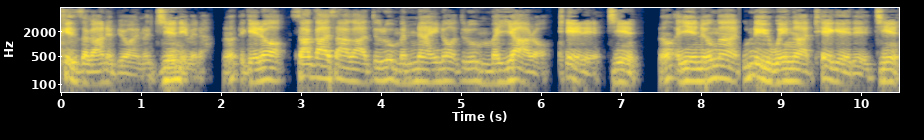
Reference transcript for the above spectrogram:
ခေတ်စကားနဲ့ပြောရရင်တော့ဂျင်းနေပဲဒါနော်တကယ်တော့စကားစကားသူတို့မနိုင်တော့သူတို့မရတော့ထဲ့တယ်ဂျင်း နော်အရင်တုန်းကဦးနေဝင်းကထဲ့ခဲ့တဲ့ဂျင်း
